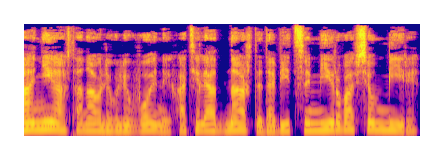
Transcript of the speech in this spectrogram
Они останавливали войны и хотели однажды добиться мира во всем мире.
